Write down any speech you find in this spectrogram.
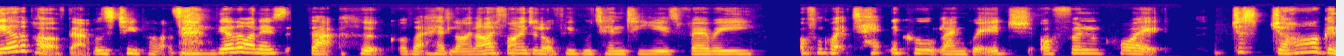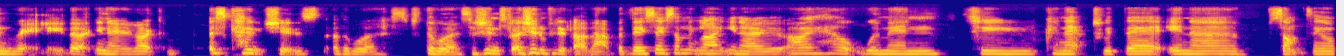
The other part of that was two parts. the other one is that hook or that headline. I find a lot of people tend to use very often quite technical language, often quite just jargon really that you know like as coaches are the worst the worst i shouldn't i shouldn't put it like that but they say something like you know i help women to connect with their inner something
